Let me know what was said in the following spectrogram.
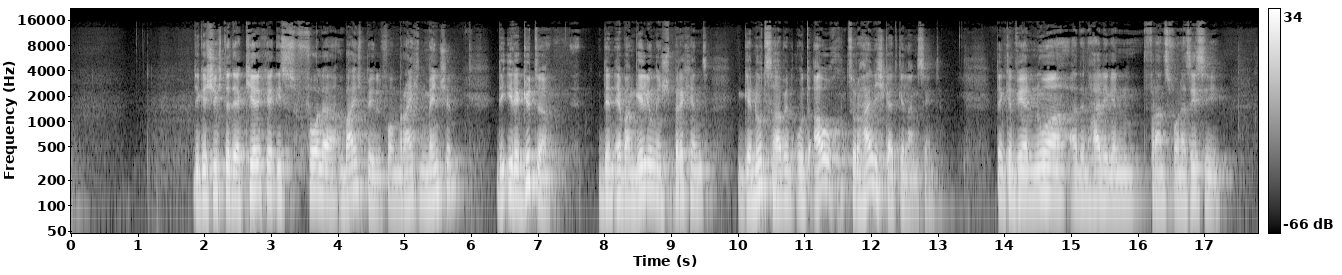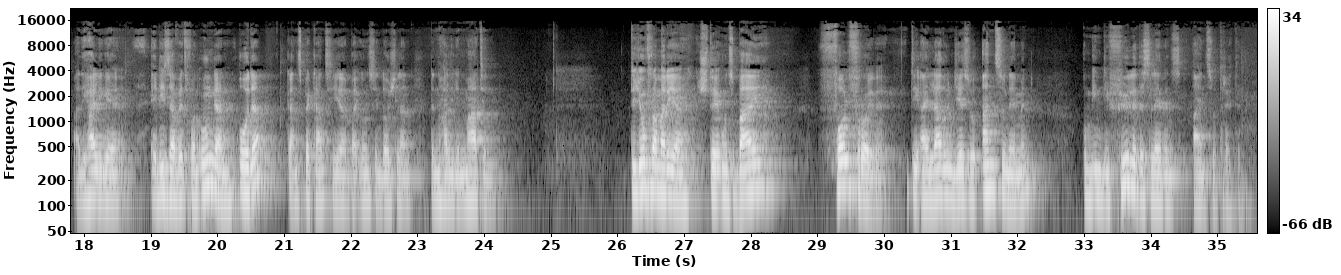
Die Geschichte der Kirche ist voller Beispiel von reichen Menschen, die ihre Güter den Evangelium entsprechend genutzt haben und auch zur Heiligkeit gelangt sind. Denken wir nur an den heiligen Franz von Assisi, an die heilige Elisabeth von Ungarn oder, ganz bekannt hier bei uns in Deutschland, den heiligen Martin. Die Jungfrau Maria steht uns bei, voll Freude, die Einladung Jesu anzunehmen, um in die Fülle des Lebens einzutreten.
